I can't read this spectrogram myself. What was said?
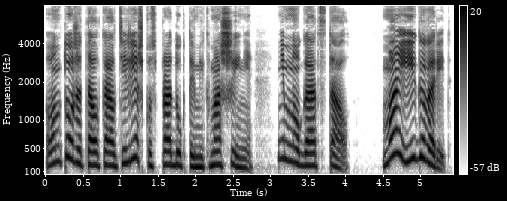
Он тоже толкал тележку с продуктами к машине, немного отстал. «Мои», — говорит.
